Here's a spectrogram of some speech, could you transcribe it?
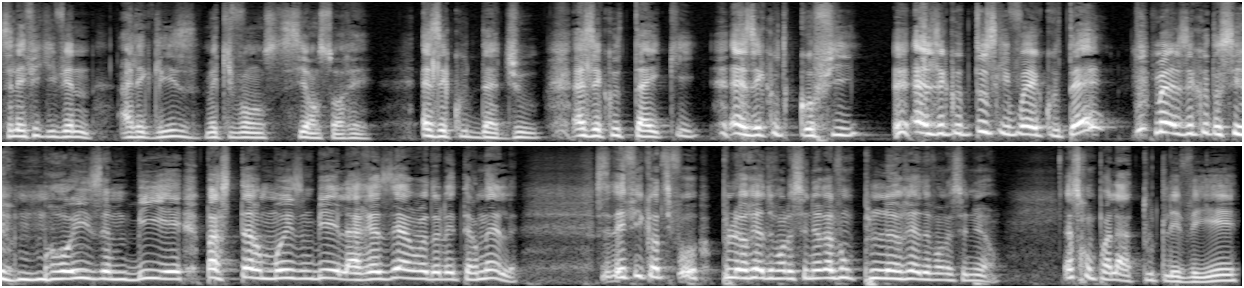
c'est les filles qui viennent à l'église mais qui vont aussi en soirée elles écoutent Daju, elles écoutent Taiki, elles écoutent Kofi, elles écoutent tout ce qu'il faut écouter, mais elles écoutent aussi Moïse Mbie, pasteur Moïse Mbie, la réserve de l'éternel. C'est des filles, quand il faut pleurer devant le Seigneur, elles vont pleurer devant le Seigneur. Elles seront pas là toutes les veillées,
